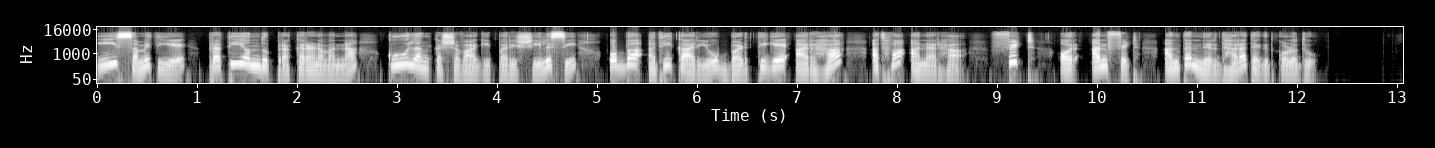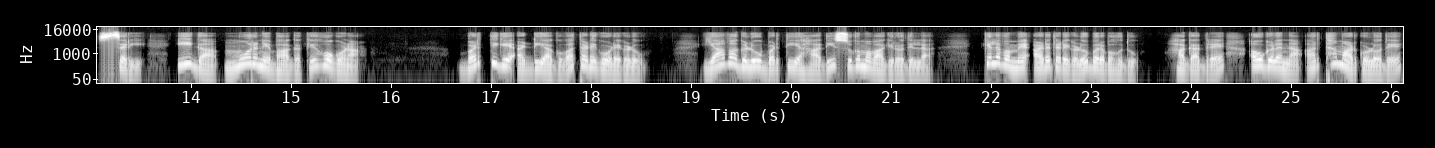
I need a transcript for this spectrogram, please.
ಈ ಸಮಿತಿಯೇ ಪ್ರತಿಯೊಂದು ಪ್ರಕರಣವನ್ನ ಕೂಲಂಕಷವಾಗಿ ಪರಿಶೀಲಿಸಿ ಒಬ್ಬ ಅಧಿಕಾರಿಯು ಬಡ್ತಿಗೆ ಅರ್ಹ ಅಥವಾ ಅನರ್ಹ, ಫಿಟ್ ಆರ್ ಅನ್ಫಿಟ್ ಅಂತ ನಿರ್ಧಾರ ತೆಗೆದುಕೊಳ್ಳೋದು. ಸರಿ, ಈಗ ಮೂರನೇ ಭಾಗಕ್ಕೆ ಹೋಗೋಣ. ಬಡ್ತಿಗೆ ಅಡ್ಡಿಯಾಗುವ ತಡೆಗೋಡೆಗಳು. ಯಾವಾಗಲೂ ಬಡ್ತಿಯ ಹಾದಿ ಸುಗಮವಾಗಿರೋದಿಲ್ಲ. ಕೆಲವೊಮ್ಮೆ ಅಡೆತಡೆಗಳು ಬರಬಹುದು. ಹಾಗಾದ್ರೆ ಅವುಗಳನ್ನ ಅರ್ಥ ಮಾಡ್ಕೊಳ್ಳೋದೆ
